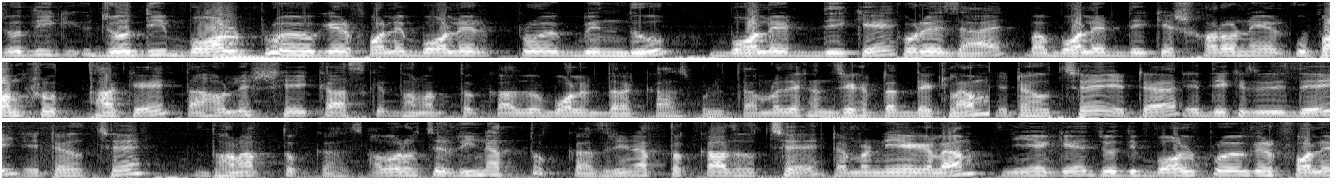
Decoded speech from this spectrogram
যদি যদি বল প্রয়োগের ফলে বলের প্রয়োগ বিন্দু বলের দিকে সরে যায় বা বলের দিকে স্মরণের উপাংশ থাকে, তাহলে সেই কাজকে ধনাত্মক কাজ বা বলের দ্বারা কাজ বলি। তো আমরা যেখানে যেখানটা দেখলাম, এটা হচ্ছে এটা এদিকে যদি দেই, এটা হচ্ছে ধনাত্মক কাজ। আবার হচ্ছে ঋণাত্মক কাজ। ঋণাত্মক কাজ হচ্ছে, এটা আমরা নিয়ে গেলাম। নিয়ে গিয়ে যদি বল প্রয়োগের ফলে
